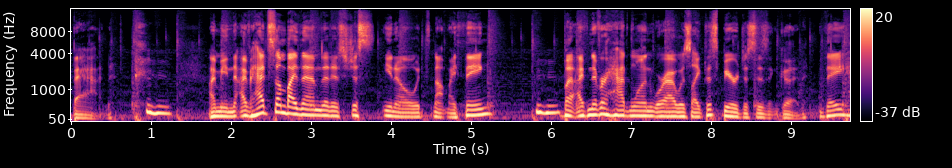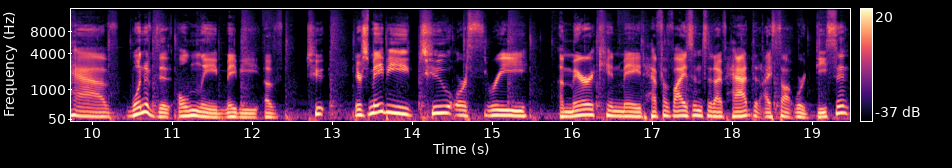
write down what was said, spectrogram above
bad. Mm-hmm. I mean, I've had some by them that it's just, you know, it's not my thing. Mm-hmm. But I've never had one where I was like, this beer just isn't good. They have one of the only, maybe, of two, there's maybe two or three American made Hefeweizens that I've had that I thought were decent,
